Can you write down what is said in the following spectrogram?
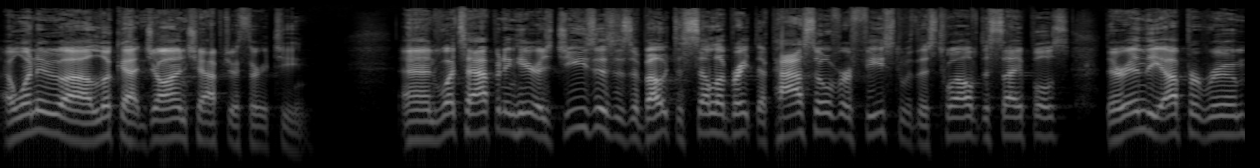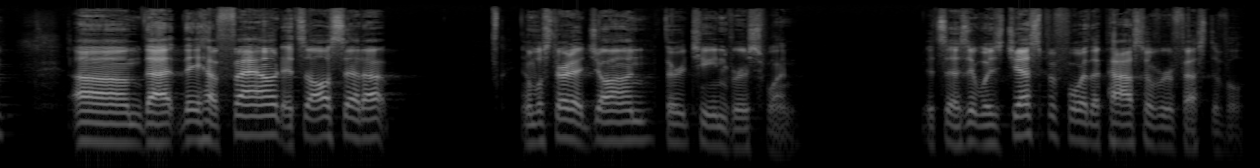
I want to uh, look at John chapter 13. And what's happening here is Jesus is about to celebrate the Passover feast with his 12 disciples. They're in the upper room um, that they have found, it's all set up. And we'll start at John 13, verse 1. It says, It was just before the Passover festival.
